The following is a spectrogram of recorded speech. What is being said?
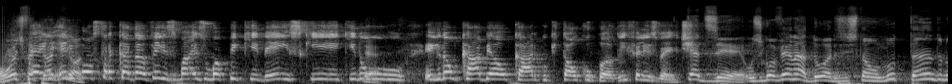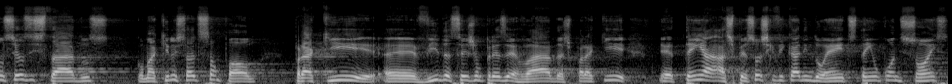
Hoje foi é, ele, ele mostra cada vez mais uma pequenez que, que não, é. ele não cabe ao cargo que está ocupando, infelizmente. Quer dizer, os governadores estão lutando nos seus estados, como aqui no estado de São Paulo, para que é, vidas sejam preservadas, para que é, tenha as pessoas que ficarem doentes tenham condições.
